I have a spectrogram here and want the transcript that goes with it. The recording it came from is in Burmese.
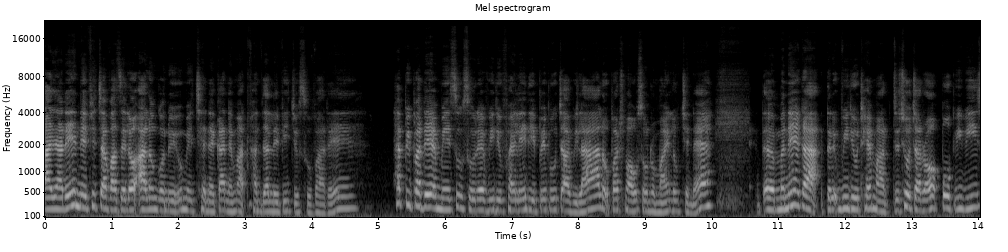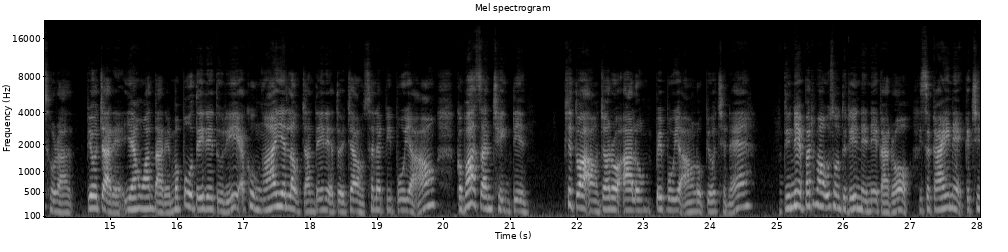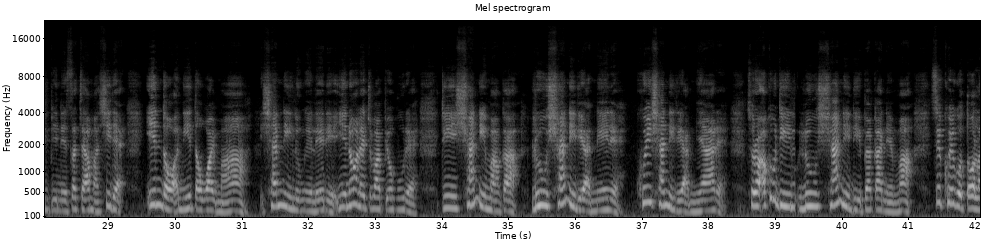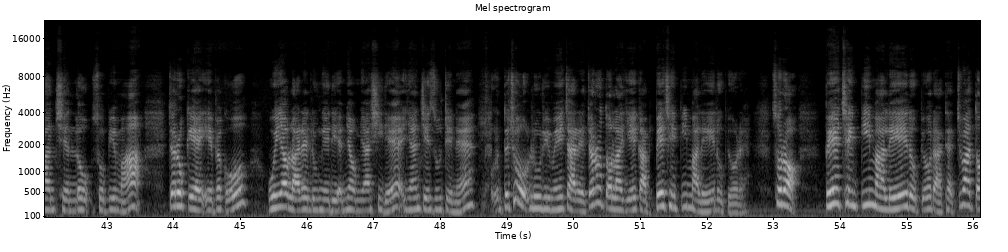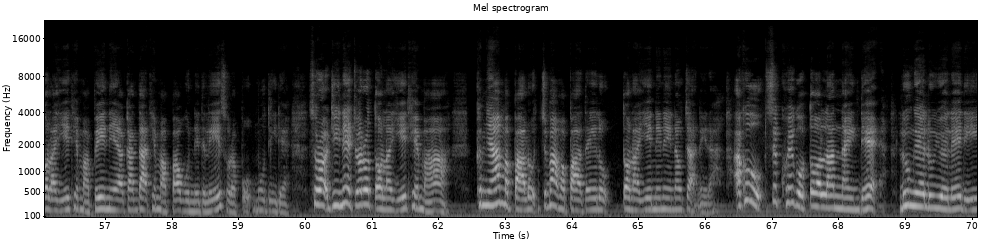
တာယာတဲ့နေ့ဖြစ်ကြပါစေလို့အားလုံးကိုຫນွေဦးမေ channel ကနေမှဖန်ပြန်လေးပြီးကြိုဆိုပါရစေ Happy birthday အမေစုဆိုတဲ့ video file လေးတွေပေးပို့ကြပြီလားလို့ပထမအဆုံး remind လုပ်ချင်တယ်အဲမနေ့ကဗီဒီယိုထဲမှာတချို့ကြတော့ပို့ပြီးပြီဆိုတာပြောကြတယ်ရန်ဝမ်းတာတယ်မပို့သေးတဲ့သူတွေအခု9ရက်လောက်ကြံသေးတဲ့အတွက်ကြောင့်ဆက်လက်ပြီးပို့ရအောင်ကမ္ဘာစံချိန်တင်ဖြစ်သွားအောင်ကြတော့အားလုံးပေးပို့ရအောင်လို့ပြောချင်တယ် ဒီနေ့ပထမဦးဆုံးသတင်းအနေနဲ့ကတော့ဒီစကိုင်းနဲ့ကချင်ပြည်နယ်စက်ကြားမှာရှိတဲ့အင်းတော်အနီးတစ်ဝိုက်မှာရှမ်းနီလူငယ်လေးတွေအရင်တော့လည်းကျွန်မပြောဘူးတယ်ဒီရှမ်းနီမှာကလူရှမ်းနီတွေကနေတယ်ခွေးရှမ်းနီတွေကများတယ်ဆိုတော့အခုဒီလူရှမ်းနီတွေဘက်ကနေမှစစ်ခွေးကိုတော်လန်ချင်လို့ဆိုပြီးမှကျတို့ KIA ဘက်ကိုဝင်ရောက်လာတဲ့လူငယ်တွေအမြောက်များရှိတယ်အရန်ကျေးဇူးတင်တယ်တချို့လူတွေမေးကြတယ်ကျတို့တော်လာရဲကဘယ်ချိန်ပြီးမှလဲလို့ပြောတယ်ဆိုတော့ ဘယ်ချိန်ပြီးမှလဲလို့ပြောတာထက်ကျမတော်လာရေးထဲမှာဘယ်နေရာကန်တာထဲမှာပါဝင်နေတယ်လေဆိုတော့ပို့မှုတည်တယ်ဆိုတော့ဒီနေ့ကျတို့တော်လာရေးထဲမှာခမားမပါလို့ကျမမပါသေးလို့တော်လာရေးနေနေနောက်ကျနေတာအခုစစ်ခွေးကိုတော်လာနိုင်တဲ့လူငယ်လူရွယ်လေးတွေ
